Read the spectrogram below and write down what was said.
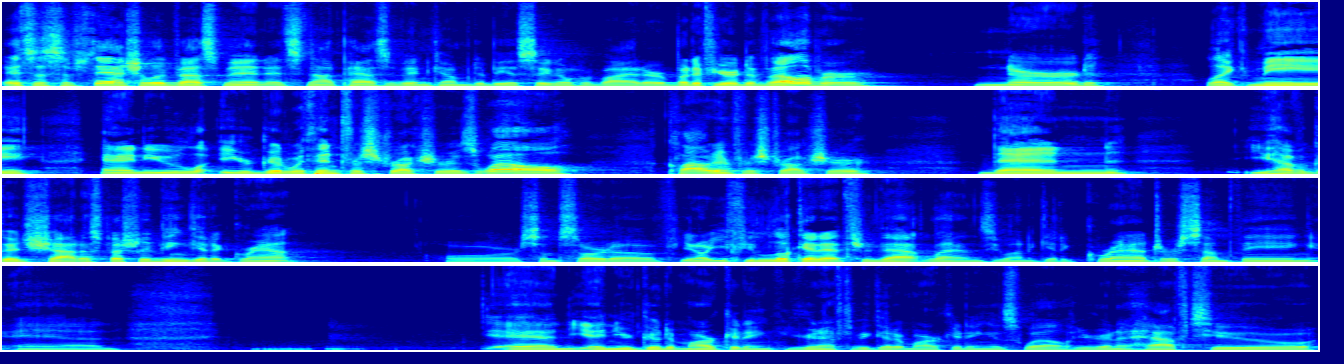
it's a substantial investment. It's not passive income to be a signal provider, but if you're a developer nerd like me and you you're good with infrastructure as well, cloud infrastructure, then you have a good shot, especially if you can get a grant or some sort of, you know, if you look at it through that lens, you want to get a grant or something and and and you're good at marketing. You're going to have to be good at marketing as well. You're going to have to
